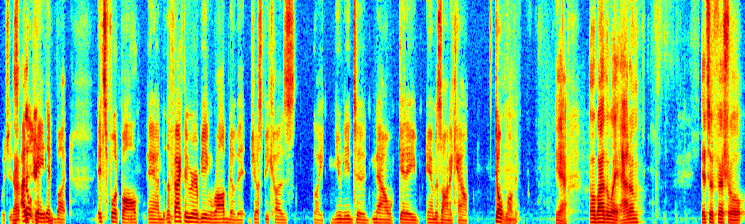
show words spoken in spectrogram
which is Not I don't hate it, but it's football, and the fact that we were being robbed of it just because like you need to now get a Amazon account, don't love it. Yeah. Oh, by the way, Adam, it's official.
